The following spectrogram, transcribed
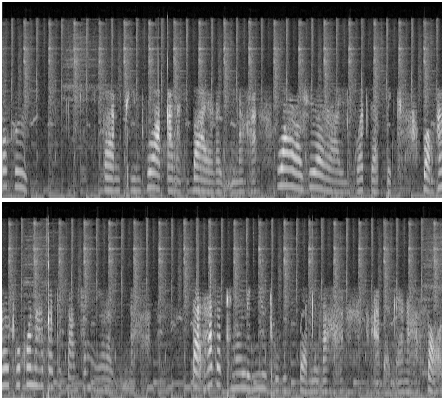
ก็คือ การพิมพ์พวกการอธิบายอะไรอย่างนี้นะคะ ว่าเราชื่ออะไรหรือว่าจะเป็นบอกให้ทุกคนนะคะไปติดตามช่องนี้อะไรอย่างนี้นะคะ แต่ถ้าจะทิ้งลิงก์ YouTube แบบนี้นะคะอ่าแบบนี้นะคะสอน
